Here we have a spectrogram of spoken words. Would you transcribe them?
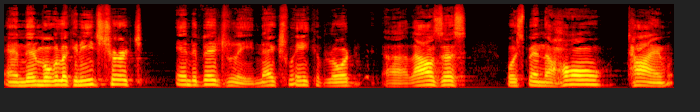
And then we'll look at each church individually. Next week, if the Lord uh, allows us, we'll spend the whole time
